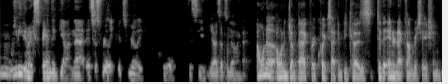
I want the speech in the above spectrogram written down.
Mhm. We've even expanded beyond that. It's just really it's really cool to see. Yeah, definitely. I want to I want to jump back for a quick second because to the internet conversation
